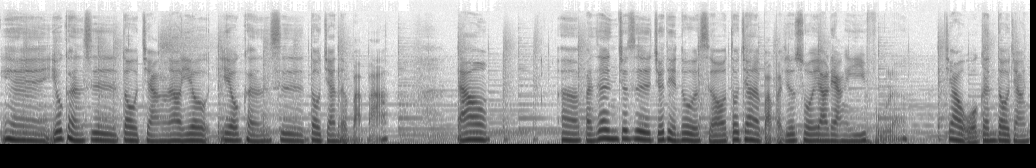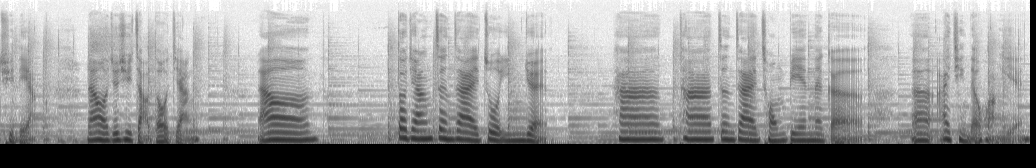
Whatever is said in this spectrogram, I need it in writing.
因为有可能是豆浆，然后也有也有可能是豆浆的爸爸，然后呃，反正就是九点多的时候，豆浆的爸爸就说要晾衣服了，叫我跟豆浆去晾，然后我就去找豆浆，然后豆浆正在做音乐。他他正在重编那个呃爱情的谎言，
